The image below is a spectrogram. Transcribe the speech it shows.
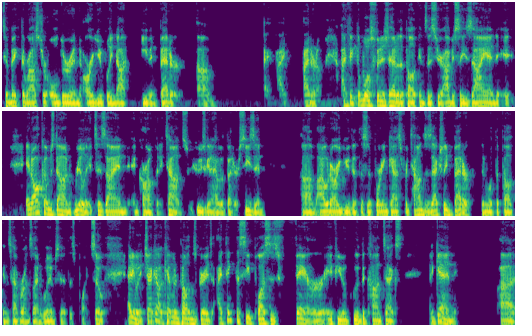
to make the roster older and arguably not even better? Um, I, I, I don't know. I think the Wolves finished ahead of the Pelicans this year. Obviously, Zion. It, it all comes down really to Zion and Karl-Anthony Towns, who's going to have a better season. Um, I would argue that the supporting cast for Towns is actually better than what the Pelicans have around Zion Williamson at this point. So, anyway, check out Kevin Pelton's grades. I think the C plus is fair if you include the context. Again, uh,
